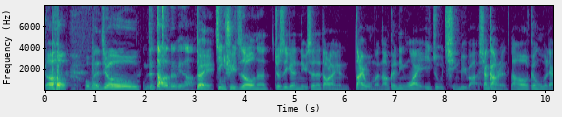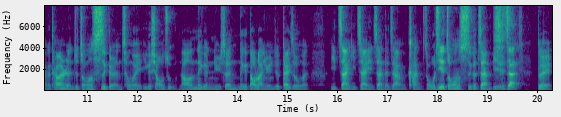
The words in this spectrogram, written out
然后我们就我们就到了那边啊，对，进去之后呢，就是一个女生的导览员带我们，然后跟另外一组情侣吧，香港人，然后跟我们两个台湾人，就总共四个人成为一个小组，然后那个女生那个导览员就带着我们一站一站一站的这样看，总我记得总共十个站别，十站对，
